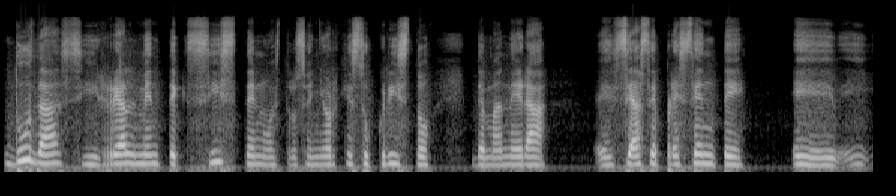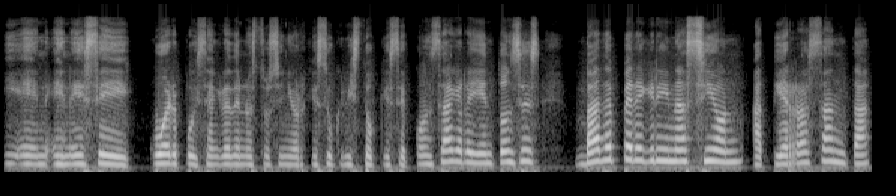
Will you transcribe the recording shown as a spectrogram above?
duda si realmente existe nuestro Señor Jesucristo de manera, eh, se hace presente eh, en, en, ese cuerpo y sangre de nuestro Señor Jesucristo que se consagra y entonces va de peregrinación a Tierra Santa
